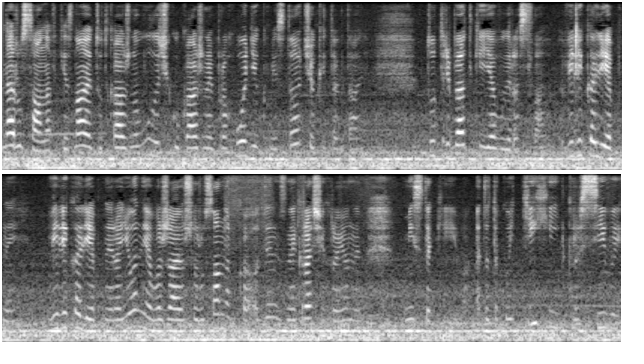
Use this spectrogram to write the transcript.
на Русановці. Знаю тут кожну вуличку, кожний проходик, місточок і так далі. Тут, ребятки, я виросла. Великолепний, великолепний район. Я вважаю, що Русановка один з найкращих районів міста Києва. Це такий тихий, красивий,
